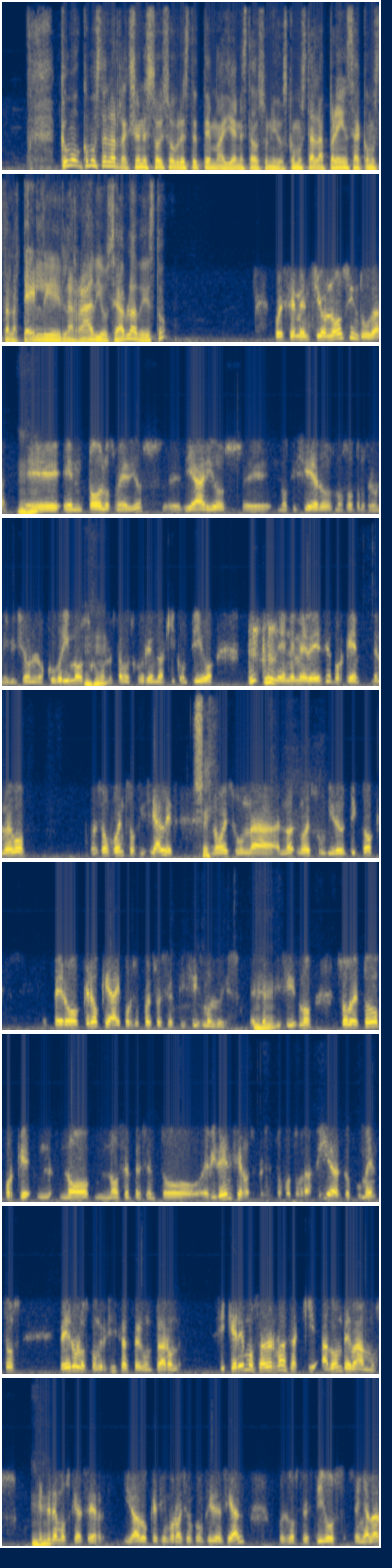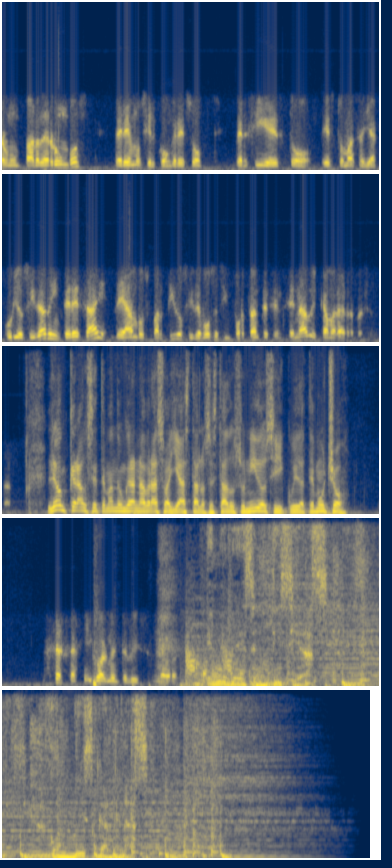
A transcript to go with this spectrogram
¿Cómo, ¿Cómo están las reacciones hoy sobre este tema allá en Estados Unidos? ¿Cómo está la prensa? ¿Cómo está la tele, la radio? ¿Se habla de esto? Pues se mencionó sin duda eh, en todos los medios, eh, diarios, eh, noticieros, nosotros en Univisión lo cubrimos, como lo estamos cubriendo aquí contigo en MBS, porque de nuevo pues son fuentes oficiales, no es una no, no es un video en TikTok, pero creo que hay, por supuesto, escepticismo, Luis, escepticismo, sobre todo porque no, no se presentó evidencia, no se presentó fotografías, documentos, pero los congresistas preguntaron, si queremos saber más aquí, ¿a dónde vamos? ¿Qué tenemos que hacer? Y dado que es información confidencial, pues los testigos señalaron un par de rumbos, veremos si el Congreso persigue esto esto más allá. Curiosidad e interés hay de ambos partidos y de voces importantes en Senado y Cámara de Representantes. León Krause, te mando un gran abrazo allá hasta los Estados Unidos y cuídate mucho. Igualmente, Luis. Un abrazo. MBS Noticias con Luis Cárdenas.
